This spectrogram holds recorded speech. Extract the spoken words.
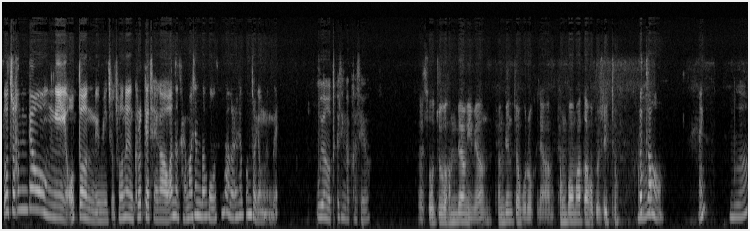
소주 한 병이 어떤 의미죠? 저는 그렇게 제가 완전 잘 마신다고 생각을 해본 적이 없는데. 우연 어떻게 생각하세요? 네, 소주 한 병이면 평균적으로 그냥 평범하다고 볼 수 있죠. 그렇죠? 뭐야?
